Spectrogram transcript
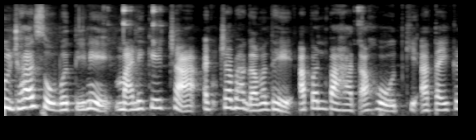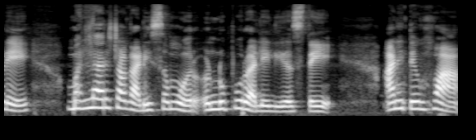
तुझ्या सोबतीने मालिकेच्या आजच्या भागामध्ये आपण पाहत आहोत की आता इकडे मल्हारच्या गाडीसमोर नुपूर आलेली असते. आणि तेव्हा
